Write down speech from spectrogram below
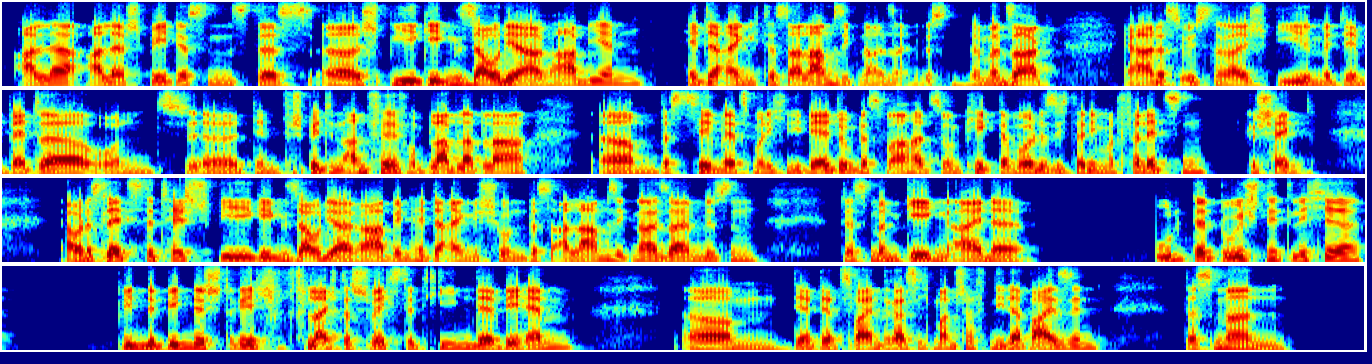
aller, aller spätestens das äh, Spiel gegen Saudi-Arabien hätte eigentlich das Alarmsignal sein müssen. Wenn man sagt, ja, das Österreich-Spiel mit dem Wetter und äh, dem verspäteten Anpfiff und bla bla bla, ähm, das zählen wir jetzt mal nicht in die Wertung. Das war halt so ein Kick, da wollte sich da niemand verletzen. Geschenkt. Aber das letzte Testspiel gegen Saudi-Arabien hätte eigentlich schon das Alarmsignal sein müssen dass man gegen eine unterdurchschnittliche Binde Bindestrich, vielleicht das schwächste Team der WM, ähm, der, der 32 Mannschaften, die dabei sind, dass man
